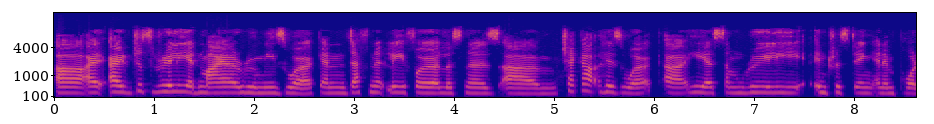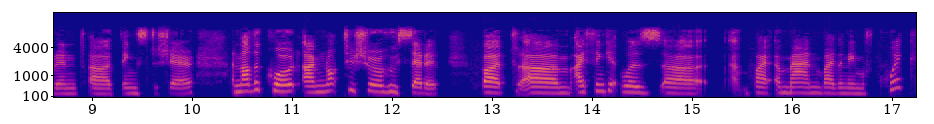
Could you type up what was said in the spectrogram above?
Uh, I, I, just really admire Rumi's work, and definitely for listeners, um, check out his work. Uh, he has some really interesting and important uh, things to share. Another quote, I'm not too sure who said it, but um, I think it was uh, by a man by the name of Quick,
